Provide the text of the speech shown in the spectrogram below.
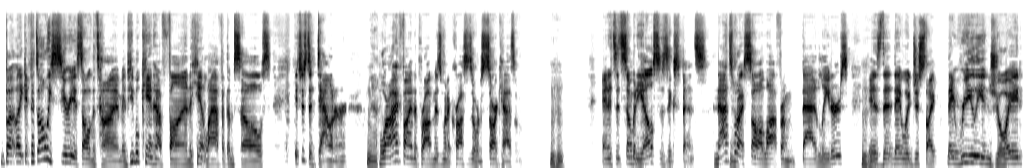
But like if it's always serious all the time and people can't have fun, they can't laugh at themselves, it's just a downer. Yeah. Where I find the problem is when it crosses over to sarcasm hmm and it's at somebody else's expense. And that's yeah. what I saw a lot from bad leaders mm-hmm. is that they would just like they really enjoyed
